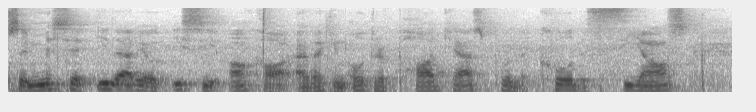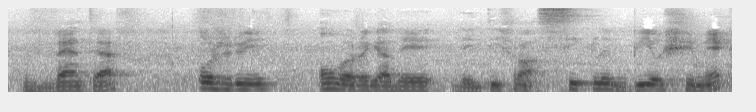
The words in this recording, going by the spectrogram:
c'est Monsieur Hilario ici encore avec un autre podcast pour le cours de sciences 20F. Aujourd'hui, on va regarder les différents cycles biochimiques.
